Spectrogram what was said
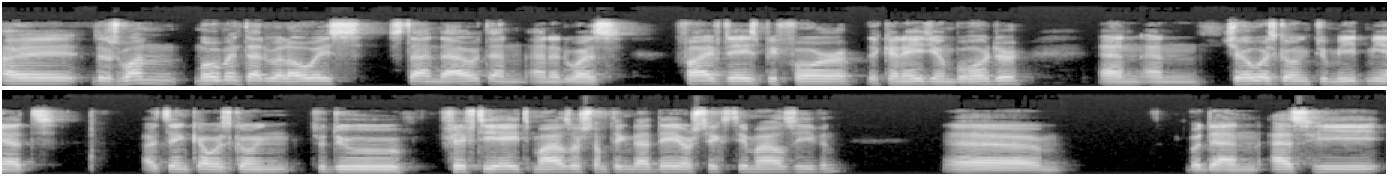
I, there's one moment that will always stand out, and, and it was five days before the Canadian border, and and Joe was going to meet me at, I think I was going to do 58 miles or something that day, or 60 miles even. Um, but then as he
